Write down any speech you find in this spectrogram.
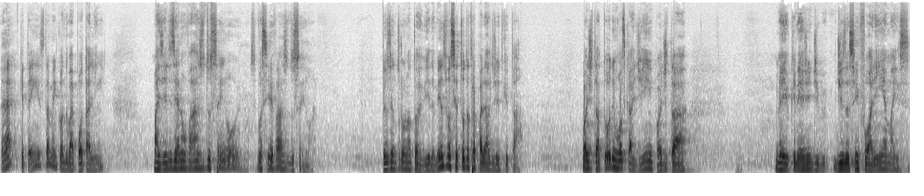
É? Porque tem isso também quando vai para outra linha. Mas eles eram vasos do Senhor, irmãos. Você é vaso do Senhor. Deus entrou na tua vida, mesmo você todo atrapalhado do jeito que está. Pode estar todo enroscadinho, pode estar meio que nem a gente diz assim, forinha, mas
